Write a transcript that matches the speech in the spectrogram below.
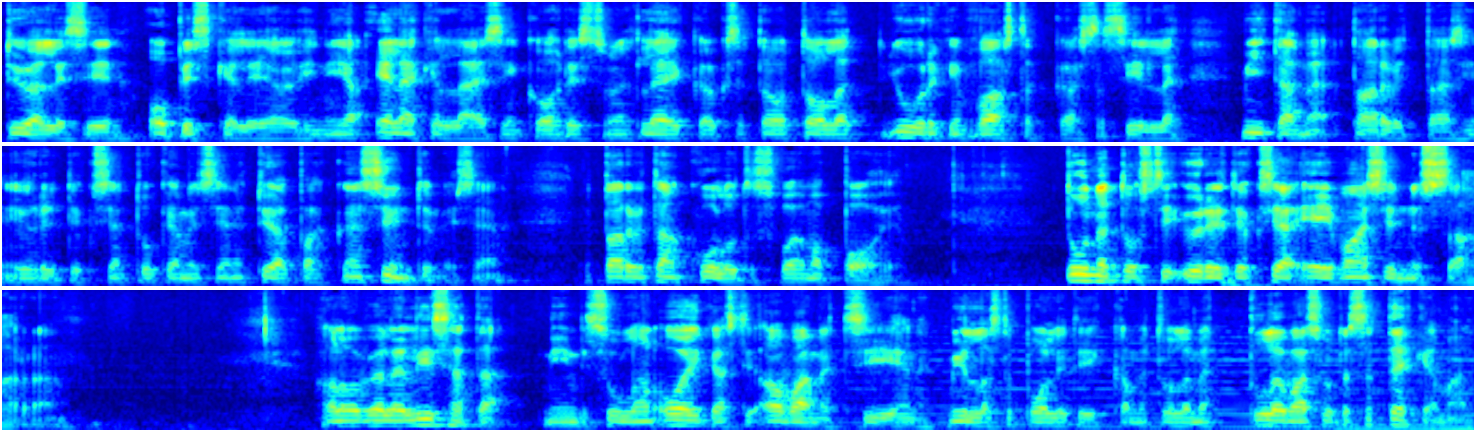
työllisiin, opiskelijoihin ja eläkeläisiin kohdistuneet leikkaukset ovat olleet juurikin vastakkaista sille, mitä me tarvittaisiin yrityksen tukemiseen ja työpaikkojen syntymiseen. Me tarvitaan kulutusvoimapohja. Tunnetusti yrityksiä ei vain synny Saharaan haluan vielä lisätä, niin sulla on oikeasti avaimet siihen, millaista politiikkaa me tulemme tulevaisuudessa tekemään.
